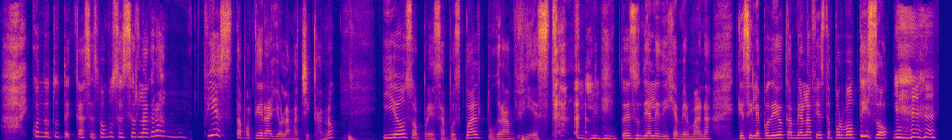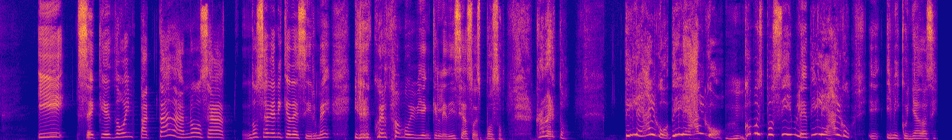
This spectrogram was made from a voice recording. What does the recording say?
ay, cuando tú te cases vamos a hacer la gran fiesta, porque era yo la más chica, ¿no? Y yo, sorpresa, pues, ¿cuál tu gran fiesta? Entonces un día le dije a mi hermana que si le podía yo cambiar la fiesta por bautizo. y se quedó impactada, ¿no? O sea, no sabía ni qué decirme. Y recuerdo muy bien que le dice a su esposo, Roberto, dile algo, dile algo. ¿Cómo es posible? Dile algo. Y, y mi cuñado así,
